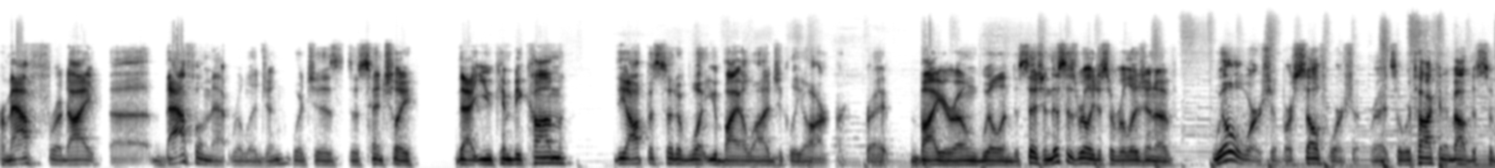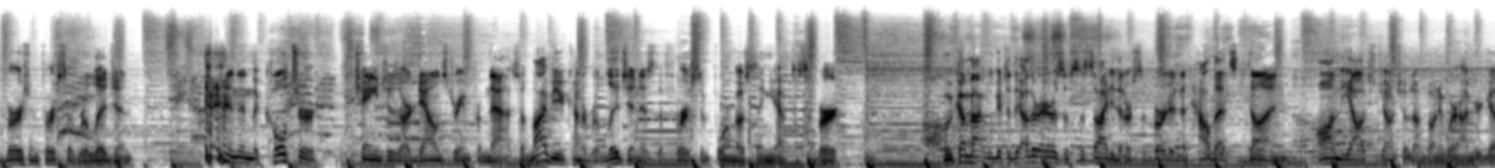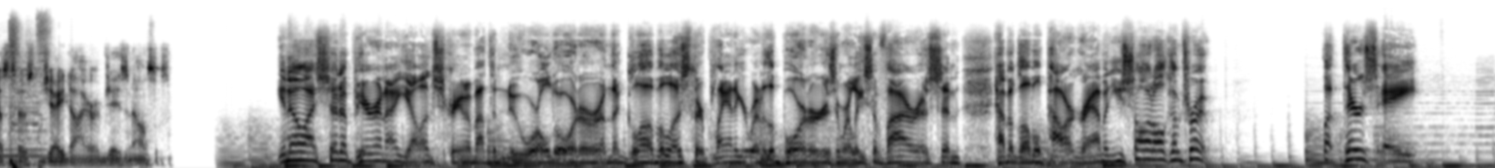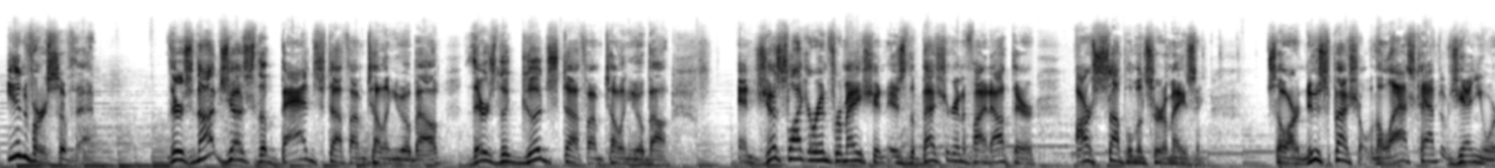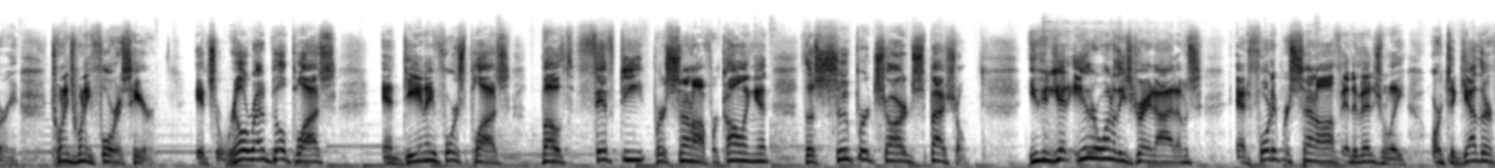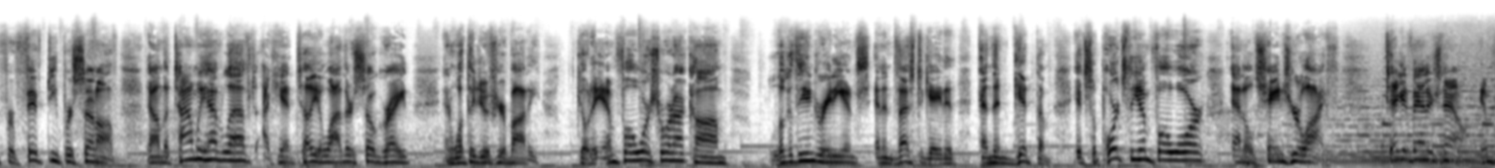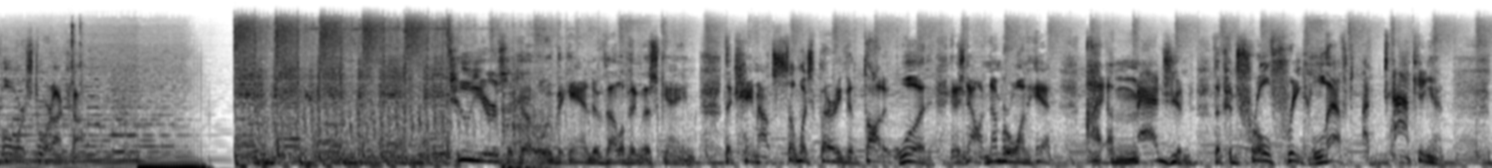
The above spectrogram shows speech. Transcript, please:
hermaphrodite uh, Baphomet religion, which is essentially that you can become the opposite of what you biologically are, right? By your own will and decision. This is really just a religion of will worship or self worship, right? So we're talking about the subversion first of religion. and then the culture changes are downstream from that. So, in my view, kind of religion is the first and foremost thing you have to subvert. When we come back, we'll get to the other areas of society that are subverted and how that's done on the Alex Jones Show. Don't go anywhere. I'm your guest host, Jay Dyer of Jay's Analysis. You know, I sit up here and I yell and scream about the New World Order and the globalists. They're planning to get rid of the borders and release a virus and have a global power grab, and you saw it all come true. But there's a inverse of that. There's not just the bad stuff I'm telling you about, there's the good stuff I'm telling you about. And just like our information is the best you're going to find out there, our supplements are amazing. So our new special in the last half of January 2024 is here. It's Real Red Pill Plus and DNA Force Plus, both 50% off. We're calling it the Supercharged Special. You can get either one of these great items at 40% off individually or together for 50% off. Now, in the time we have left, I can't tell you why they're so great and what they do for your body. Go to InfoWarsStore.com, look at the ingredients and investigate it, and then get them. It supports the InfoWar and it'll change your life. Take advantage now, InfoWarsStore.com. years ago when we began developing this game that came out so much better than even thought it would and is now a number one hit. I imagined the control freak left attacking it.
